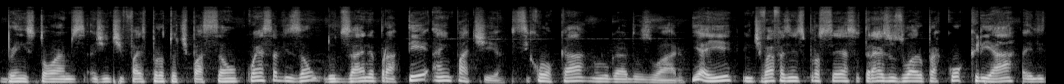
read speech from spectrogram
brainstorms, a gente faz prototipação com essa visão do designer para ter a empatia, se colocar no lugar do usuário. E aí, a gente vai fazendo esse processo, traz o usuário para co-criar, ele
